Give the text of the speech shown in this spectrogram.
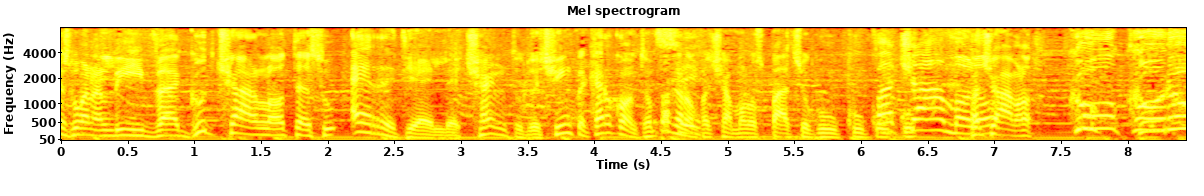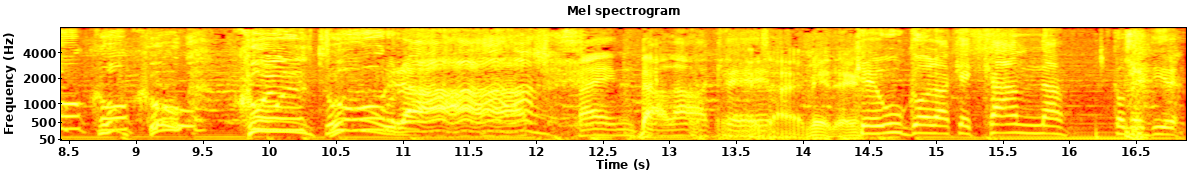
just wanna leave Good Charlotte su RTL 1025. Caro Conte, un po' che Sì. non facciamo lo spazio cu, cu, cu, cu. Facciamolo. Facciamolo. Cucù, cultura. Sentala Beh, che, eh, sai, vede? che ugola, che canna. Come dire,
